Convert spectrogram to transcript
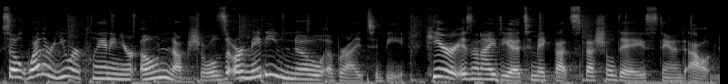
So whether you are planning your own nuptials or maybe you know a bride to be, here is an idea to make that special day stand out.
